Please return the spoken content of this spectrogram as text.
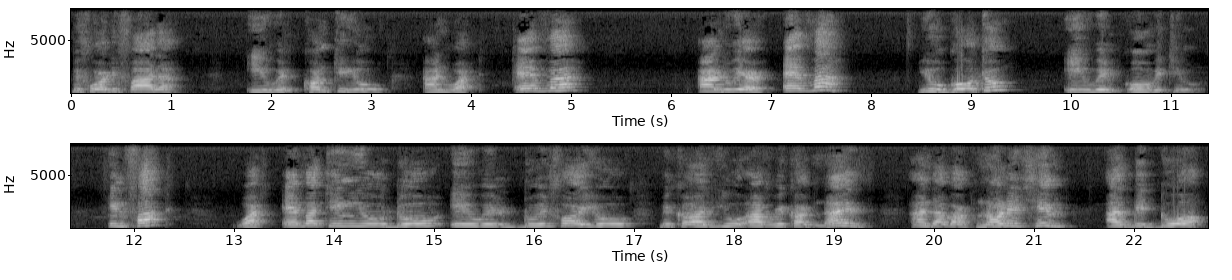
before the Father, He will come to you, and whatever and wherever you go to, He will go with you. In fact, whatever thing you do, He will do it for you because you have recognized and have acknowledged Him as the doer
